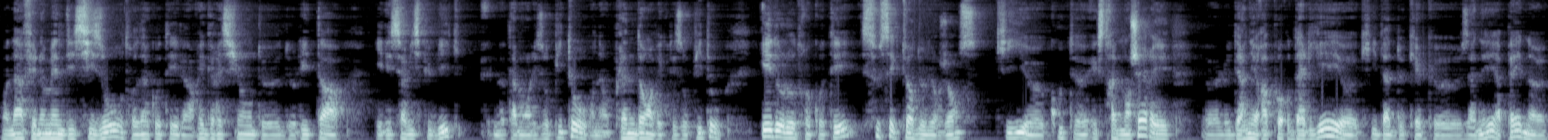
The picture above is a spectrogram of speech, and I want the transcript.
on a un phénomène des six autres, d'un côté la régression de, de l'État et des services publics, notamment les hôpitaux, on est en plein dedans avec les hôpitaux, et de l'autre côté, ce secteur de l'urgence qui euh, coûte extrêmement cher et euh, le dernier rapport d'Allier, euh, qui date de quelques années à peine,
